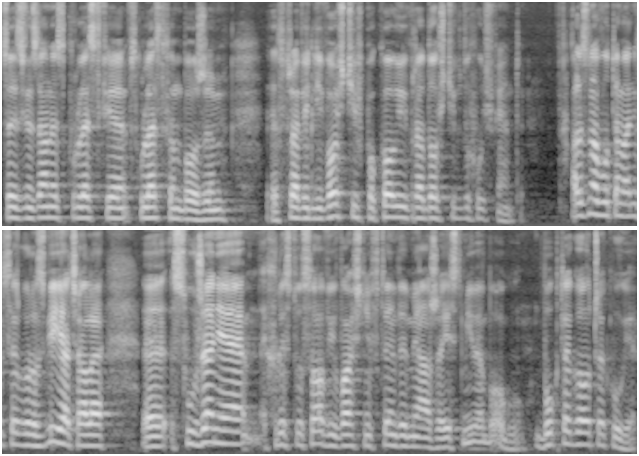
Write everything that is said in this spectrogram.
co jest związane z, z Królestwem Bożym, w sprawiedliwości, w pokoju i w radości w Duchu Świętym. Ale znowu temat nie chcę go rozwijać, ale e, służenie Chrystusowi właśnie w tym wymiarze jest miłe Bogu. Bóg tego oczekuje.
